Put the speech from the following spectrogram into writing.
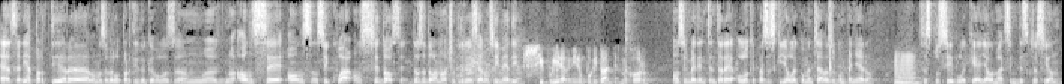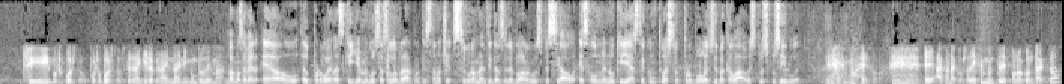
Eh, sería a partir, eh, vamos a ver el partido que vamos a 11, 11, 11, 11, 12, 12 de la noche, podría ser 11 y media. Si pudiera venir un poquito antes, mejor. 11 y media intentaré. Lo que pasa es que yo le comentaba a su compañero, si es posible que haya la máxima discreción. Sí, por supuesto, por supuesto. Esté tranquilo que no hay, no hay ningún problema. Vamos a ver, el, el problema es que yo me gusta celebrar, porque esta noche seguramente irá a celebrar algo especial, es el menú que ya esté compuesto por bolas de bacalao. ¿Esto es posible? bueno, eh, haga una cosa, déjeme un teléfono de contacto.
